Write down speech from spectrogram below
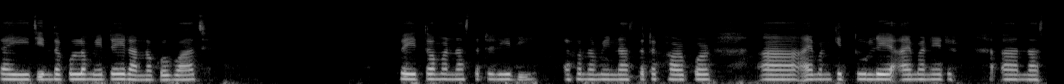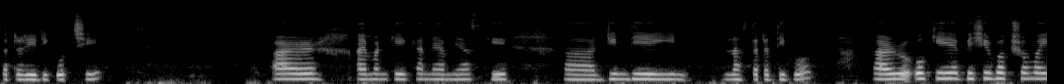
তাই চিন্তা করলাম এটাই রান্না করব আজ। তো এই তো আমার নাস্তাটা রেডি এখন আমি নাস্তাটা খাওয়ার পর আইমানকে তুলে আইমানের নাস্তাটা রেডি করছি। আর আইমানকে এখানে আমি আজকে ডিম দিয়েই নাস্তাটা দিব। আর ওকে বেশিরভাগ সময়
